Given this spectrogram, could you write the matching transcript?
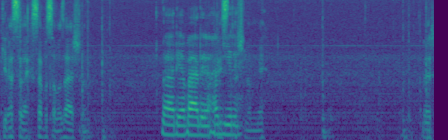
Ki lesz a legszebb a szavazáson? Várja, várja, hát írj. Nem. Mert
